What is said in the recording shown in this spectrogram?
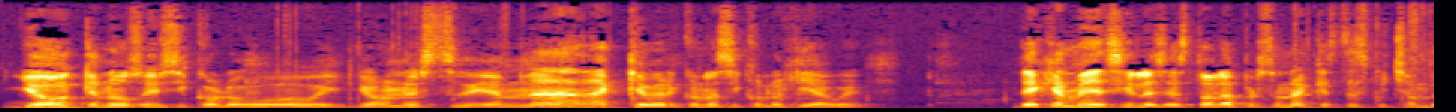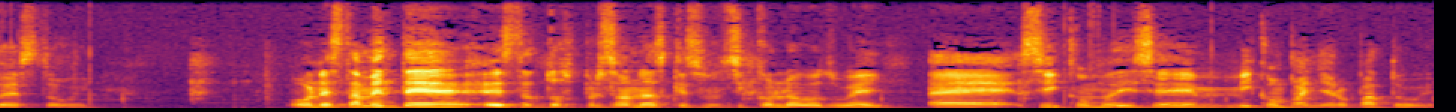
Yo que no soy psicólogo, güey. Yo no estudié nada que ver con la psicología, güey. Déjenme decirles esto a la persona que está escuchando esto, güey. Honestamente, estas dos personas que son psicólogos, güey, eh, sí, como dice mi compañero Pato, güey,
